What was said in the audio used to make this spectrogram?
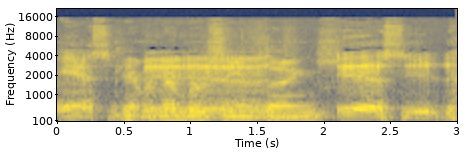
Acid. Can't remember seeing things. Acid.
